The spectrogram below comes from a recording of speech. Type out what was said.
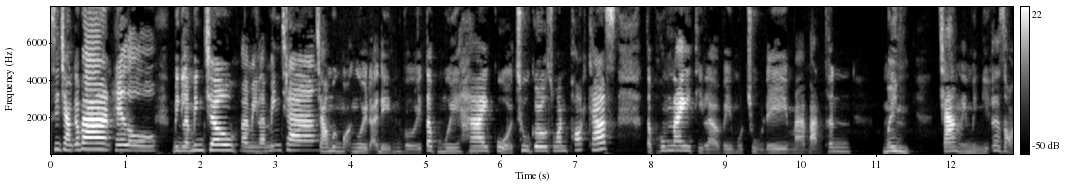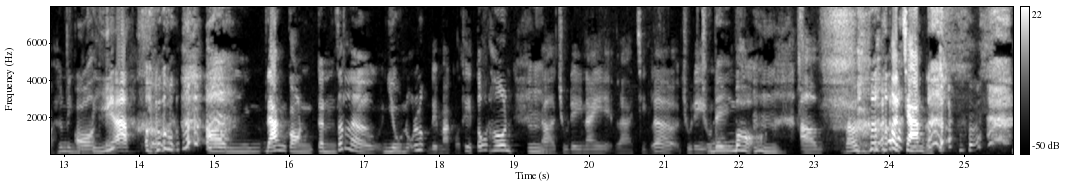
Xin chào các bạn, Hello, mình là Minh Châu. và mình là Minh Trang. Chào mừng mọi người đã đến với tập 12 của Two Girls One Podcast. Tập hôm nay thì là về một chủ đề mà bản thân mình, Trang thì mình nghĩ là giỏi hơn mình một Ồ, tí. thế à? Ờm, đang còn cần rất là nhiều nỗ lực để mà có thể tốt hơn. ừ. À, chủ đề này là chính là chủ đề Chủ đề- buông bỏ. Ừ. À, và Trang của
